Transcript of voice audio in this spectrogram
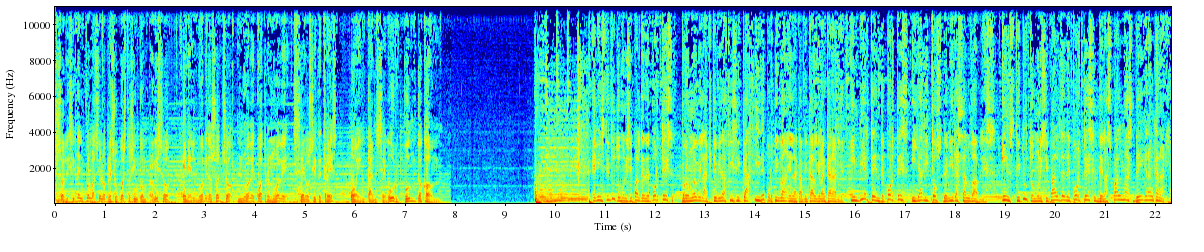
Solicita información o presupuesto sin compromiso en el 928-949-073 o en cansegur.com. El Instituto Municipal de Deportes promueve la actividad física y deportiva en la capital Gran Canaria. Invierte en deportes y hábitos de vida saludables. Instituto Municipal de Deportes de Las Palmas de Gran Canaria.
